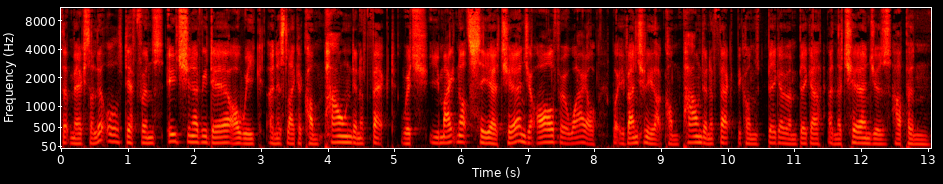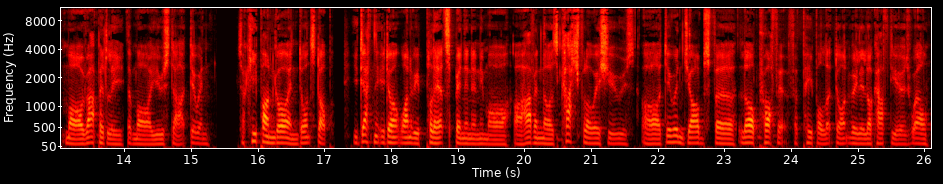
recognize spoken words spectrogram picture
that makes a little difference each and every day or week, and it's like a compounding effect, which you might not see a change at all for a while, but eventually that compounding effect becomes bigger and bigger, and the changes happen more rapidly the more you start doing. So keep on going, don't stop. You definitely don't want to be plate spinning anymore or having those cash flow issues or doing jobs for low profit for people that don't really look after you as well.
